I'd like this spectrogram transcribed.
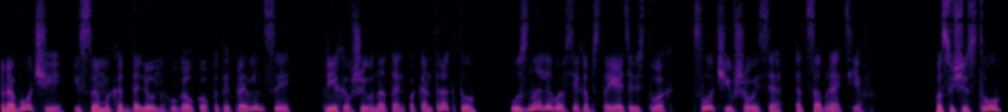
Рабочие из самых отдаленных уголков этой провинции, приехавшие в Наталь по контракту, узнали обо всех обстоятельствах случившегося от собратьев. По существу,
